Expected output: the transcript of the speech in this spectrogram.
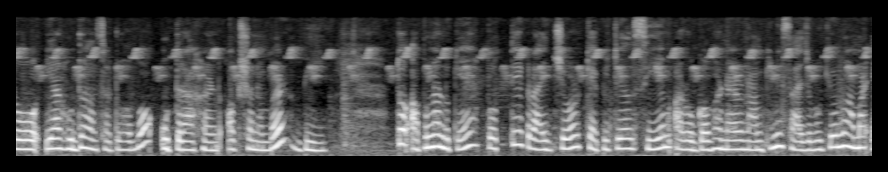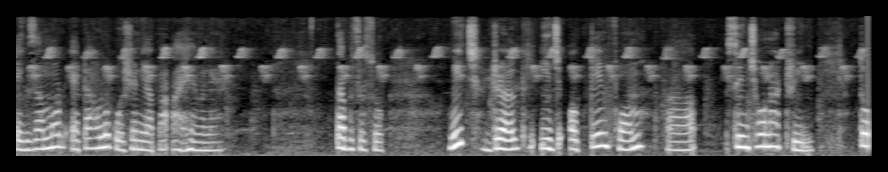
তো ইয়াৰ শুদ্ধ আনচাৰটো হ'ব উত্তৰাখণ্ড অপশ্যন নম্বৰ বি তো আপোনালোকে প্ৰত্যেক ৰাজ্যৰ কেপিটেল চি এম আৰু গভৰ্ণৰৰ নামখিনি চাই যাব কিয়নো আমাৰ এক্সামত এটা হ'লেও কুৱেশ্যন ইয়াৰ পৰা আহে মানে। তাৰপিছত চাওক which drug is obtain from cinchona tree তো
